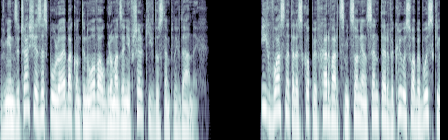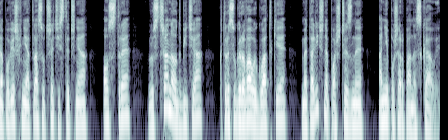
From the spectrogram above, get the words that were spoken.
W międzyczasie zespół Loeba kontynuował gromadzenie wszelkich dostępnych danych. Ich własne teleskopy w Harvard Smithsonian Center wykryły słabe błyski na powierzchni Atlasu 3 stycznia, ostre, lustrzane odbicia, które sugerowały gładkie, metaliczne płaszczyzny, a nie poszarpane skały.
